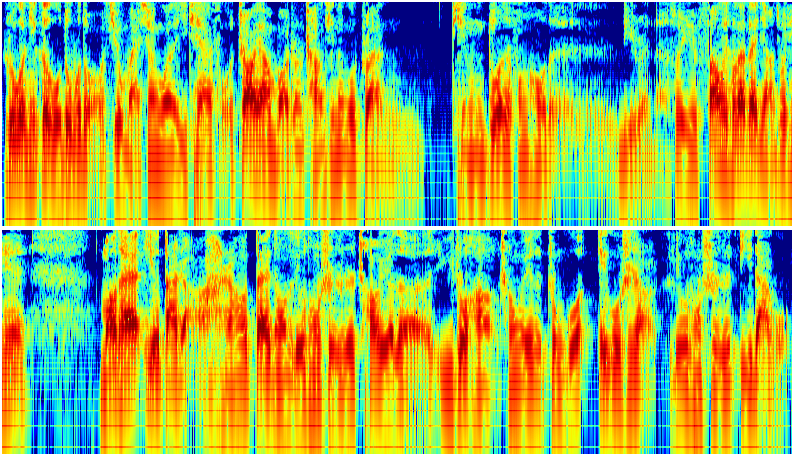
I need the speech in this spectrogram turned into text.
如果您个股都不懂，就买相关的 ETF，照样保证长期能够赚挺多的丰厚的利润的。所以翻回头来再讲，昨天茅台又大涨，然后带动的流通市值超越了宇宙行，成为了中国 A 股市场流通市值第一大股。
